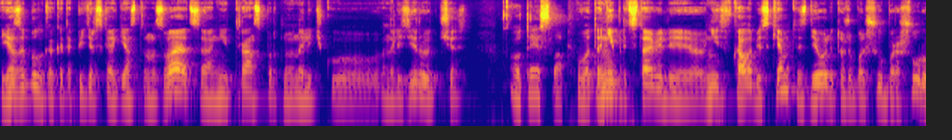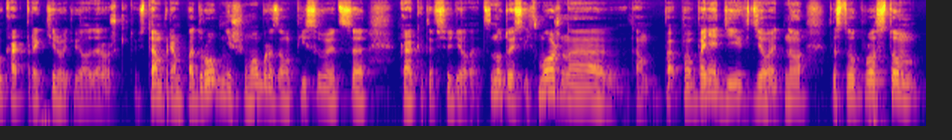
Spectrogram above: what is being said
Я забыл, как это питерское агентство называется. Они транспортную аналитику анализируют, честно ОТС Lab. Вот, они представили, они в коллабе с кем-то сделали тоже большую брошюру, как проектировать велодорожки. То есть там прям подробнейшим образом описывается, как это все делается. Ну, то есть их можно там, понять, где их делать, но просто вопрос в том,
